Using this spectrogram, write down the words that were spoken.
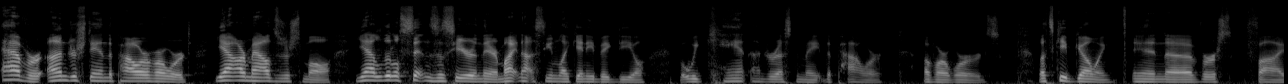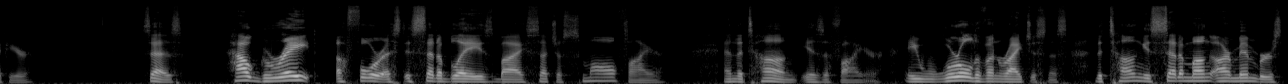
ever understand the power of our words. Yeah, our mouths are small. Yeah, little sentences here and there might not seem like any big deal, but we can't underestimate the power of our words. Let's keep going in uh, verse 5 here. It says, How great a forest is set ablaze by such a small fire and the tongue is a fire, a world of unrighteousness. The tongue is set among our members,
